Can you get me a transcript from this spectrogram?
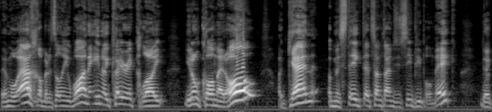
but it's only one. You don't call him at all. Again, a mistake that sometimes you see people make. the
